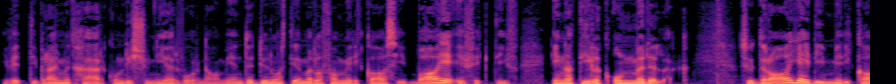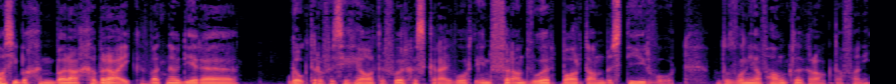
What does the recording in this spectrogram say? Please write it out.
jy weet die brein moet geherkondisioneer word daarmee en dit doen ons deur middel van medikasie, baie effektief en natuurlik onmiddellik. Sodra jy die medikasie begin gebruik wat nou deur 'n dokter of 'n psigiater voorgeskryf word en verantwoordbaar dan bestuur word, want ons wil nie afhanklik raak daarvan nie,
